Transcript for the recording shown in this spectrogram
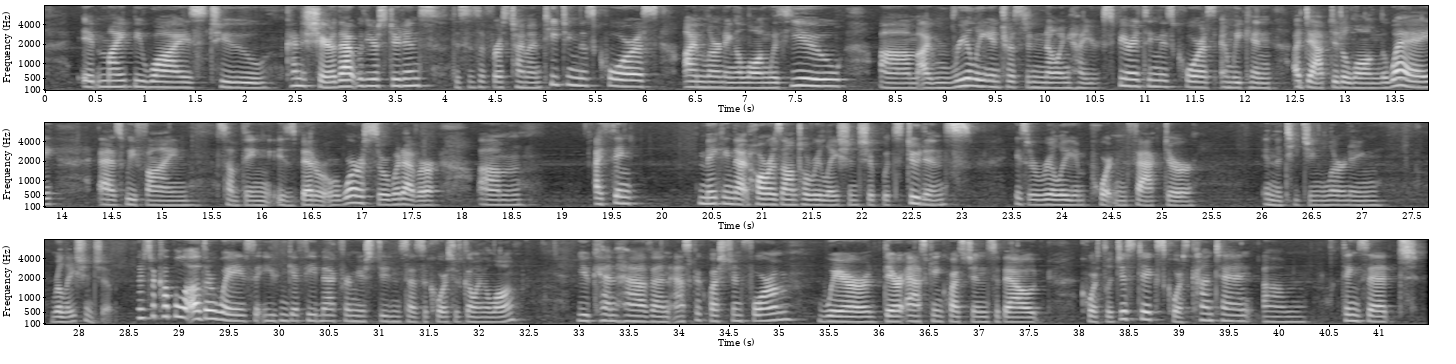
it might be wise to kind of share that with your students. This is the first time I'm teaching this course. I'm learning along with you. Um, I'm really interested in knowing how you're experiencing this course and we can adapt it along the way as we find something is better or worse or whatever. Um, I think making that horizontal relationship with students is a really important factor in the teaching learning relationship. There's a couple of other ways that you can get feedback from your students as the course is going along. You can have an ask a question forum where they're asking questions about course logistics, course content, um, things that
